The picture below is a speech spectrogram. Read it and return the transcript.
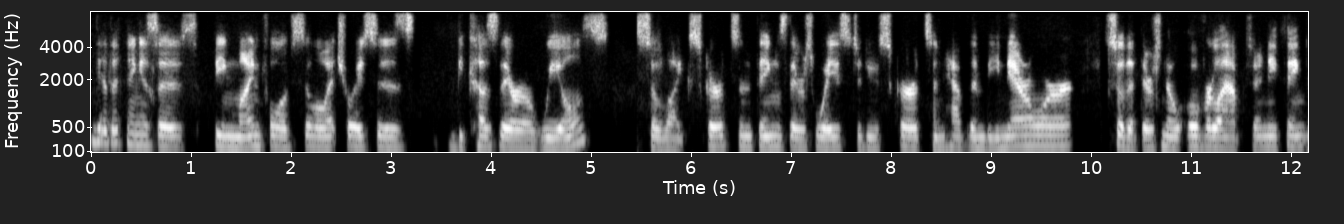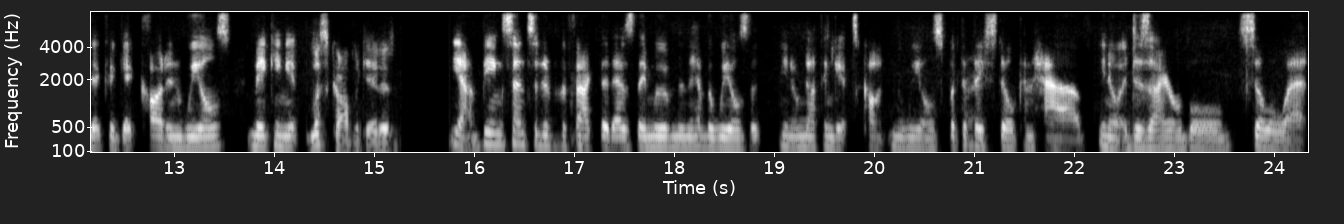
The other thing is is being mindful of silhouette choices because there are wheels. So like skirts and things, there's ways to do skirts and have them be narrower so that there's no overlap to anything that could get caught in wheels, making it Less complicated. Yeah, being sensitive to the mm-hmm. fact that as they move and then they have the wheels that, you know, nothing gets caught in the wheels, but that they still can have, you know, a desirable silhouette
